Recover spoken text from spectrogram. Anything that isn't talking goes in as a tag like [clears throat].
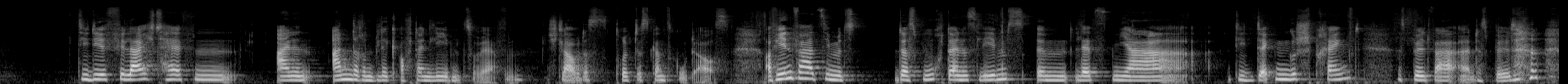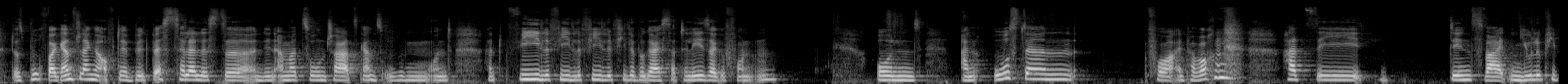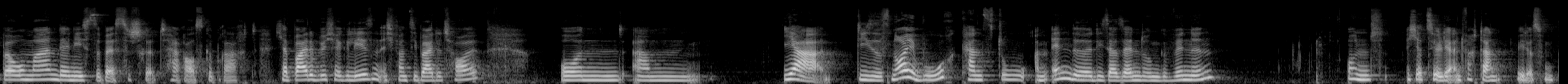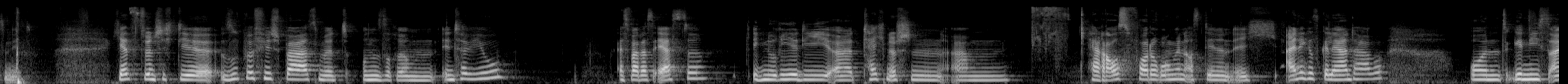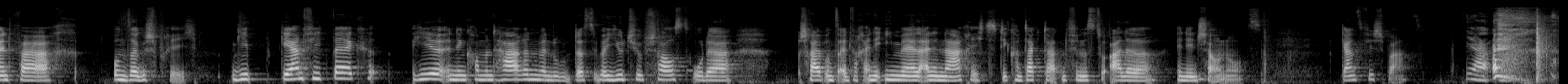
die dir vielleicht helfen, einen anderen Blick auf dein Leben zu werfen. Ich glaube, das drückt es ganz gut aus. Auf jeden Fall hat sie mit das Buch deines Lebens im letzten Jahr die Decken gesprengt. Das Bild war äh, das Bild. [laughs] Das Buch war ganz lange auf der Bild-Bestsellerliste in den Amazon-Charts ganz oben und hat viele, viele, viele, viele begeisterte Leser gefunden. Und an Ostern vor ein paar Wochen [laughs] hat sie den zweiten Jule Pieper Roman, Der nächste beste Schritt, herausgebracht. Ich habe beide Bücher gelesen, ich fand sie beide toll. Und ähm, ja, dieses neue Buch kannst du am Ende dieser Sendung gewinnen. Und ich erzähle dir einfach dann, wie das funktioniert. Jetzt wünsche ich dir super viel Spaß mit unserem Interview. Es war das erste. Ignoriere die äh, technischen ähm, Herausforderungen, aus denen ich einiges gelernt habe und genieß einfach unser Gespräch. Gib gern Feedback hier in den Kommentaren, wenn du das über YouTube schaust oder schreib uns einfach eine E-Mail, eine Nachricht. Die Kontaktdaten findest du alle in den Show Notes. Ganz viel Spaß. Ja,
